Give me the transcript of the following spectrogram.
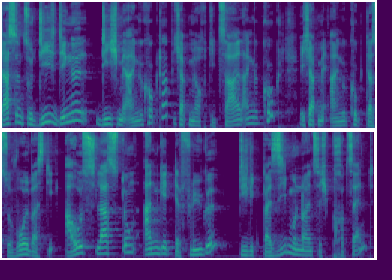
das sind so die Dinge, die ich mir angeguckt habe. Ich habe mir auch die Zahlen angeguckt. Ich habe mir angeguckt, dass sowohl was die Auslastung angeht der Flüge, die liegt bei 97 Prozent,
